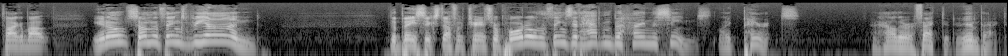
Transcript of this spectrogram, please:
talk about, you know, some of the things beyond the basic stuff of transfer portal, the things that happen behind the scenes, like parents and how they're affected and impacted.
